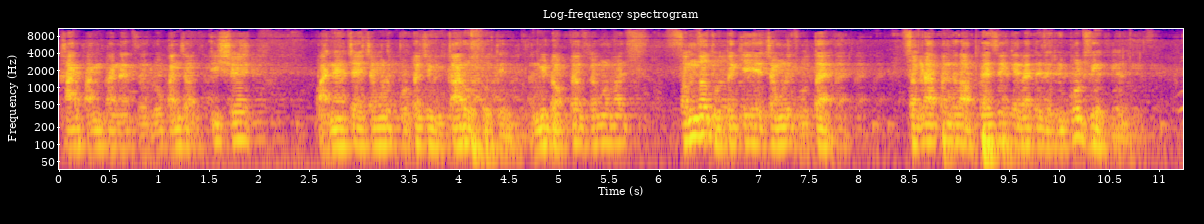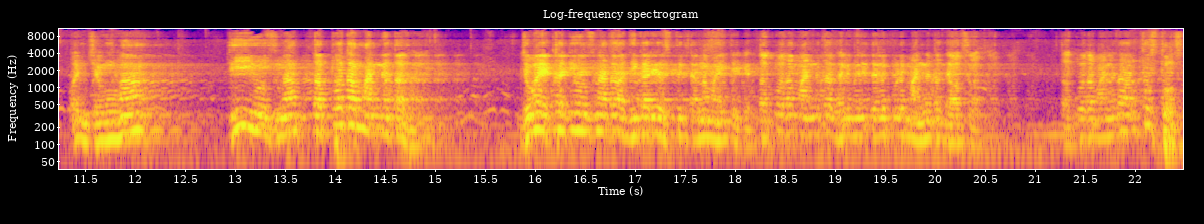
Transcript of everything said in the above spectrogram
खार पान पाण्याचं लोकांचं अतिशय पाण्याच्या याच्यामुळे पोटाचे विकार होत होते. आणि मी डॉक्टर असल्यामुळे मला समजत होतं की याच्यामुळेच होत आहे. सगळं आपण त्याचा अभ्यासही केला त्याचे रिपोर्ट घेतले. पण जेव्हा ती योजना तत्वता मान्यता झाली. जेव्हा एखादी योजना आता अधिकारी असतील त्यांना माहिती आहे की तत्वता मान्यता झाली म्हणजे त्याला पुढे मान्यता द्यावंच लागतं. तत्वता मान्यता अर्थच तोच.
